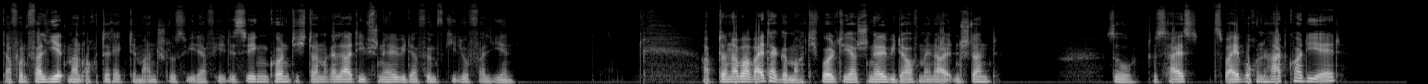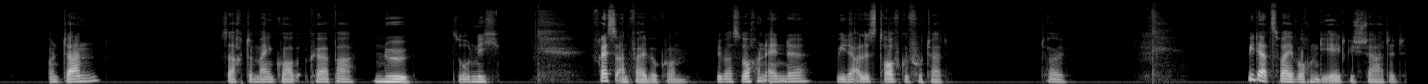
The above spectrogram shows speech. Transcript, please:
Davon verliert man auch direkt im Anschluss wieder viel. Deswegen konnte ich dann relativ schnell wieder 5 Kilo verlieren. Hab dann aber weitergemacht. Ich wollte ja schnell wieder auf meinen alten Stand. So, das heißt, zwei Wochen Hardcore-Diät und dann sagte mein Körper, nö, so nicht. Fressanfall bekommen. Übers Wochenende wieder alles drauf gefuttert. Toll. Wieder zwei Wochen Diät gestartet.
